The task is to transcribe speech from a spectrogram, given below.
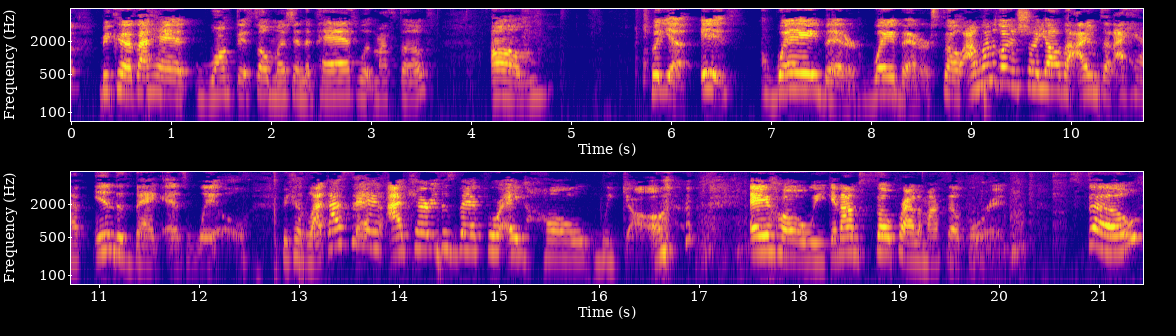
because I had wonked it so much in the past with my stuff. Um, but yeah, it's way better, way better. So I'm going to go and show y'all the items that I have in this bag as well. Because like I said, I carried this bag for a whole week, y'all. a whole week. And I'm so proud of myself for it. So,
